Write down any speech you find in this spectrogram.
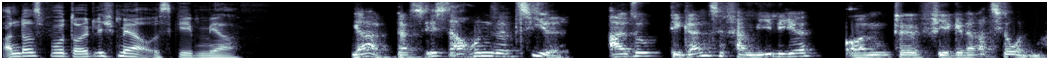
anderswo deutlich mehr ausgeben, ja. Ja, das ist auch unser Ziel. Also die ganze Familie und äh, vier Generationen.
